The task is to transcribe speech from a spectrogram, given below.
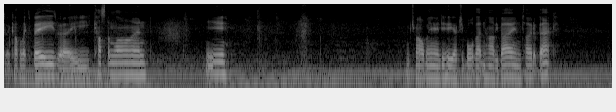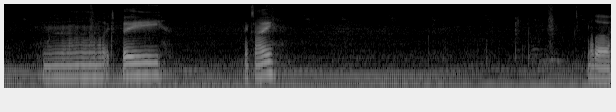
So a couple XBs, we've got a Customline here. Which my old man did, he actually bought that in Hervey Bay and towed it back. Uh, another XB, XA. Another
